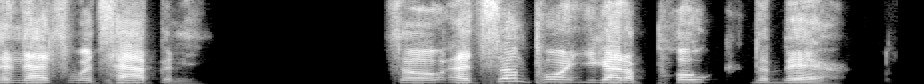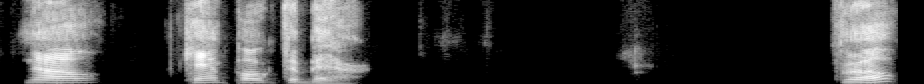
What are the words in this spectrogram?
And that's what's happening. So at some point, you got to poke the bear. No, can't poke the bear. Well,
